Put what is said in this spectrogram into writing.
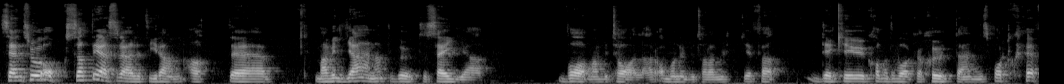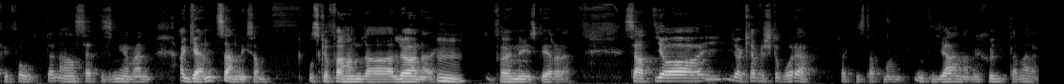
sen, tror jag också att det är sådär lite grann att eh, man vill gärna inte gå ut och säga vad man betalar, om man nu betalar mycket. För att det kan ju komma tillbaka och skjuta en sportchef i foten när han sätter sig ner med en agent sen liksom. Och ska förhandla löner mm. för en ny spelare. Så att jag, jag kan förstå det faktiskt att man inte gärna vill skylta med det.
